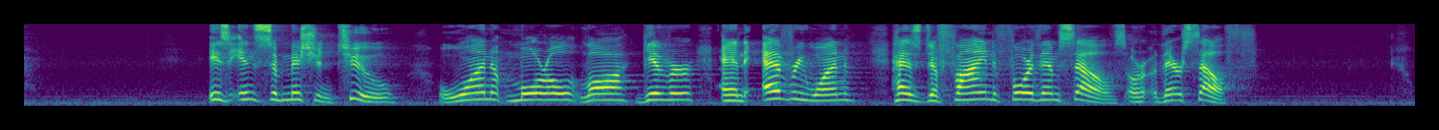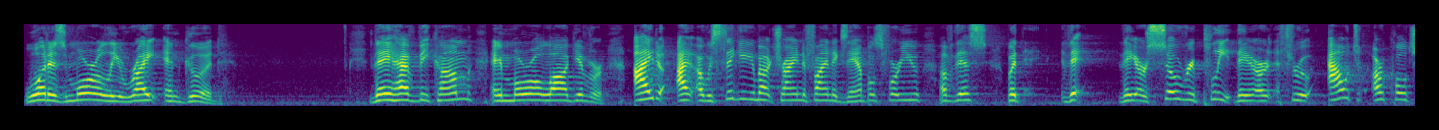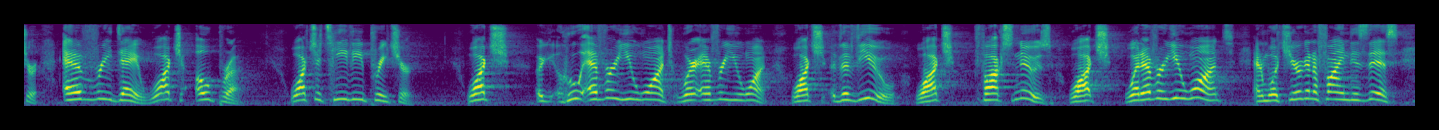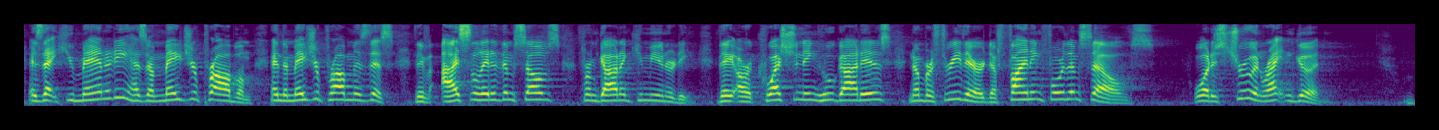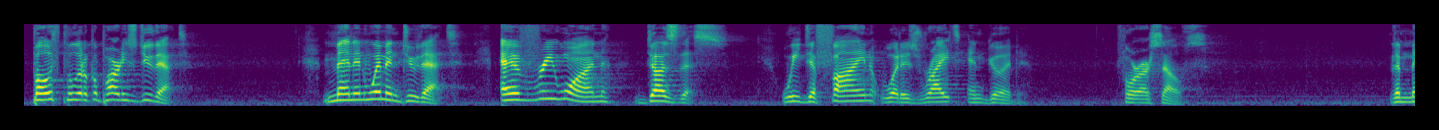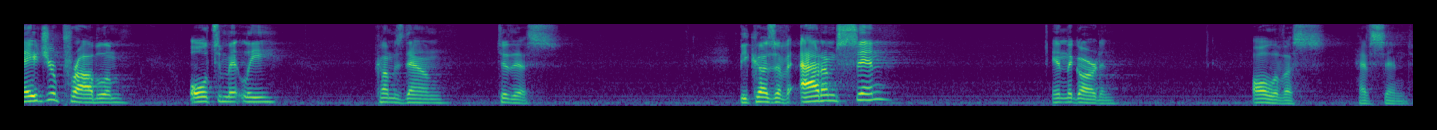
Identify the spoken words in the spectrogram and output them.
is in submission to one moral law giver, and everyone has defined for themselves or their self what is morally right and good. They have become a moral lawgiver. I, I, I, was thinking about trying to find examples for you of this, but they, they are so replete. They are throughout our culture. Every day, watch Oprah, watch a TV preacher, watch whoever you want, wherever you want. Watch The View, watch Fox News, watch whatever you want. And what you're going to find is this is that humanity has a major problem. And the major problem is this they've isolated themselves from God and community. They are questioning who God is. Number three, they are defining for themselves what is true and right and good. Both political parties do that. Men and women do that. Everyone does this we define what is right and good for ourselves. the major problem ultimately comes down to this. Because of Adam's sin in the garden, all of us have sinned.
